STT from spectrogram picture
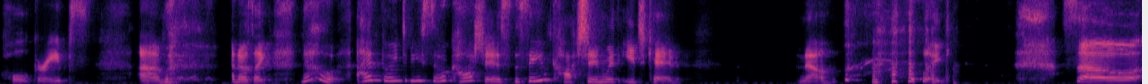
whole grapes. Um, and I was like, no, I'm going to be so cautious, the same caution with each kid. No. like, so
